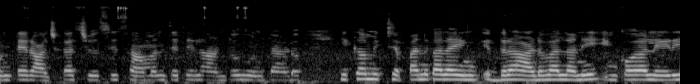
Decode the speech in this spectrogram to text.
ఉంటే రాజుగారు చూసి సామంతైతే ఇలా అంటూ ఉంటాడు. ఇక మీకు చెప్పాను కదా ఇద్దరు ఆడవాళ్ళని ఇంకో లేడీ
